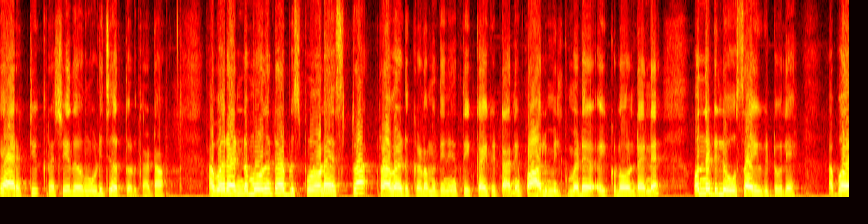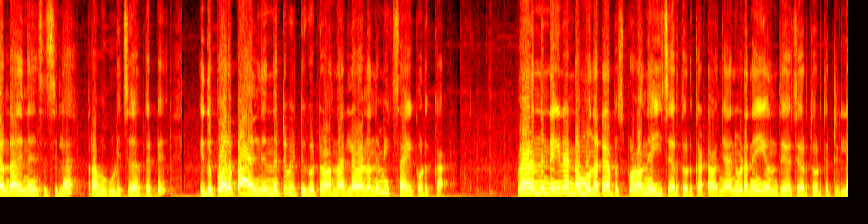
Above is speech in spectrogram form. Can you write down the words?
ക്യാരറ്റ് ക്രഷ് ചെയ്തതും കൂടി ചേർത്ത് കൊടുക്കാം കേട്ടോ. അപ്പോൾ രണ്ട് മൂന്ന് ടേബിൾ സ്പൂണോളം എക്സ്ട്രാ റവ എടുക്കണം. ഇതിന് തിക്കായി കിട്ടാൻ പാലും മിൽക്ക് മേഡ് ഒഴിക്കണതുകൊണ്ട് തന്നെ ഒന്നിട്ട് ലൂസായി കിട്ടൂലേ. അപ്പോൾ അതുകൊണ്ട് അതിനനുസരിച്ചുള്ള റവ കൂടി ചേർത്തിട്ട് ഇതുപോലെ പാലിൽ നിന്നിട്ട് വിട്ട് കിട്ടുമ്പോൾ നല്ലവണ്ണം ഒന്ന് മിക്സ് ആക്കി കൊടുക്കുക വേണമെന്നുണ്ടെങ്കിൽ രണ്ടോ മൂന്നോ ടേബിൾ സ്പൂണോ നെയ്യ് ചേർത്ത് കൊടുക്കാം കേട്ടോ. ഞാനിവിടെ നെയ്യൊന്നും ചേർത്ത് കൊടുത്തിട്ടില്ല.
